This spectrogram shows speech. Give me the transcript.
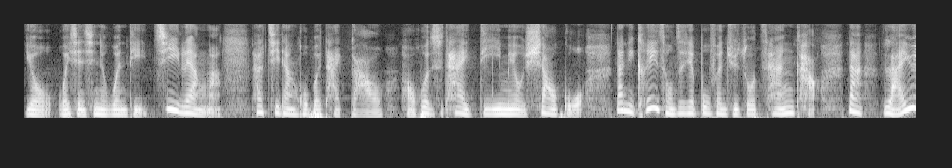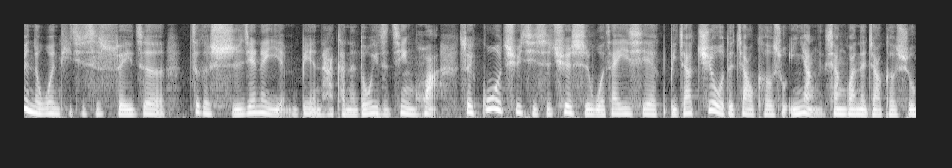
有危险性的问题？剂量嘛，它剂量会不会太高，好，或者是太低没有效果？那你可以从这些部分去做参考。那来源的问题，其实随着这个时间的演变，它可能都一直进化。所以过去其实确实我在一些比较旧的教科书，营养相关的教科书，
